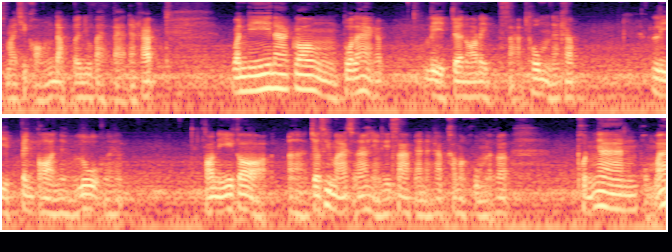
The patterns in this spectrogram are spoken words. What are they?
สมาชิกของ W88 นะครับ วันนี้หน้ากล้องตัวแรกครับลีดเจอนอริทสามทุ่มนะครับ ลีดเป็นตอนหนึ่งลูกนะครับ ตอนนี้ก็เจอซี่มาร์ชนะอย่างที่ทราบกันนะครับ เข้ามาคุมแล้วก็ผลงานผมว่า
